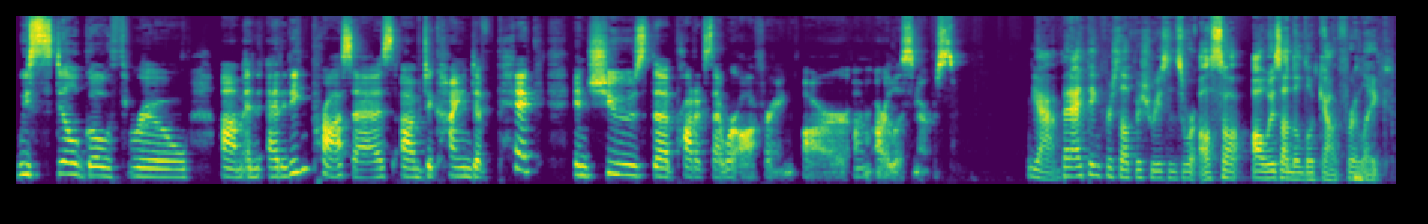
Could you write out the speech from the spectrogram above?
we still go through um, an editing process um, to kind of pick and choose the products that we're offering our um, our listeners. Yeah, but I think for selfish reasons, we're also always on the lookout for like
